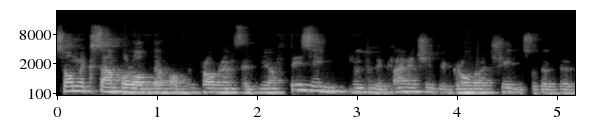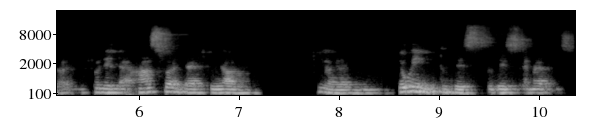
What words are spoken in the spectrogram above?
some example of the, of the problems that we are facing due to the climate change, the global change, so that the, including the answer that we are uh, doing to this, to this emergency.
